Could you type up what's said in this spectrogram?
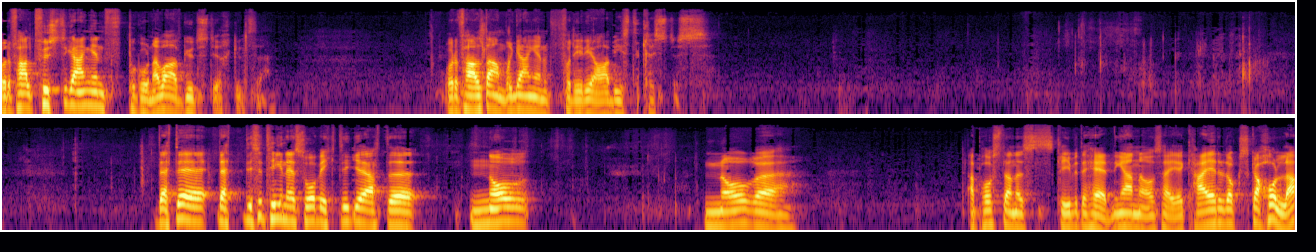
Og det falt første gangen pga. Av avgudsdyrkelse. Og det falt andre gangen fordi de avviste Kristus. Dette, dette, disse tingene er så viktige at uh, når Når uh, apostlene skriver til hedningene og sier hva er det dere skal holde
